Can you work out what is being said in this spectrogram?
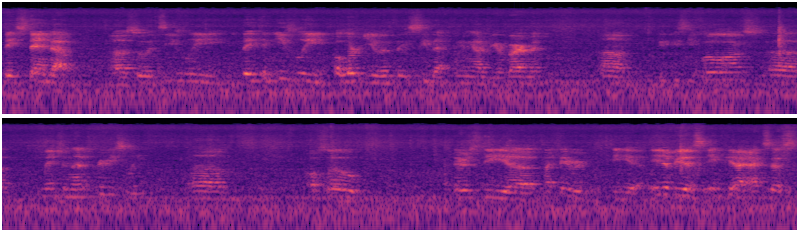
they stand out. Uh, so it's easily, they can easily alert you if they see that coming out of your environment. Um, flow logs, uh, mentioned that previously. Um, also, there's the, uh, my favorite, the uh, AWS API access.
